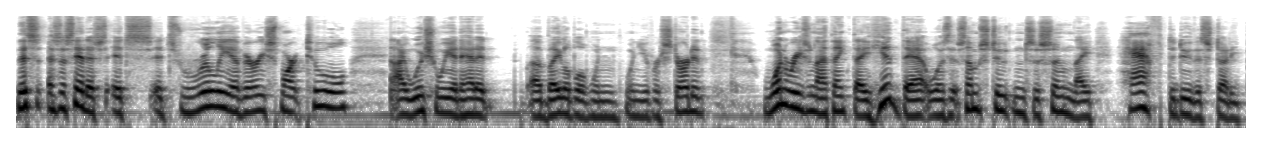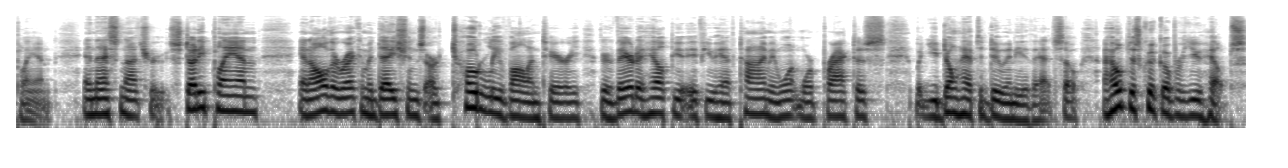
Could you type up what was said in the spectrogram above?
this, as I said, it's, it's, it's really a very smart tool. I wish we had had it available when, when you first started. One reason I think they hid that was that some students assume they have to do the study plan, and that's not true. Study plan and all the recommendations are totally voluntary. They're there to help you if you have time and want more practice, but you don't have to do any of that. So I hope this quick overview helps.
